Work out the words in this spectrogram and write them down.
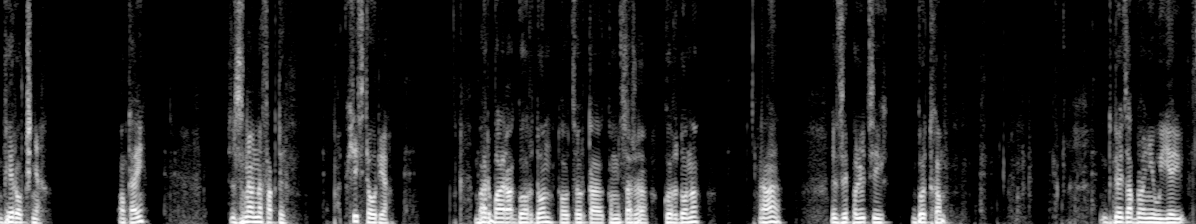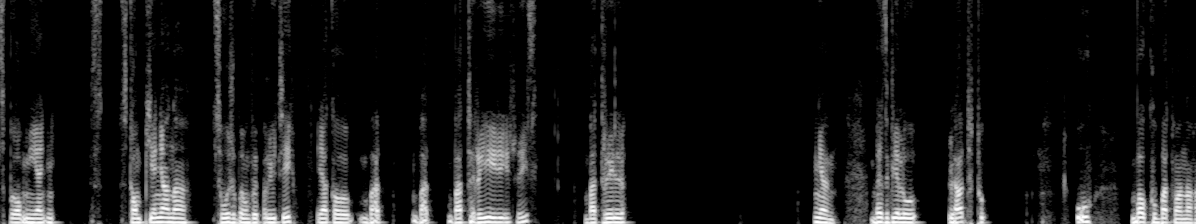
Wierocznia. Okej. Znane fakty. Historia. Barbara Gordon to córka komisarza Gordona. A z policji Gotham gdy zabronił jej wstąpienia na służbę w policji jako bat, bat, batrilis, batril, nie bez wielu lat tu, u boku Batmana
